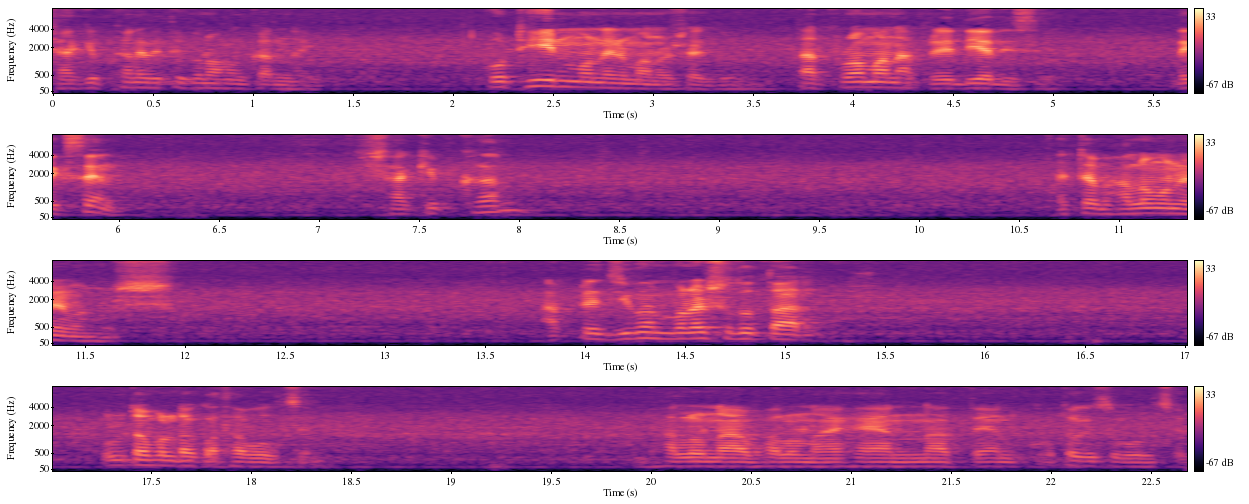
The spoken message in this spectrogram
শাকিব খানের ভিতরে কোনো অহংকার নাই। কঠিন মনের মানুষ একজন। তার প্রমাণ আপনি দিয়ে দিছে। দেখছেন? শাকিব খান একটা ভালো মনের মানুষ। আপনি জীবন বলে শুধু তার উল্টাপাল্টা কথা বলছেন। ভালো না ভালো না, হ্যান না, ত্যান, কত কিছু বলছেন।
